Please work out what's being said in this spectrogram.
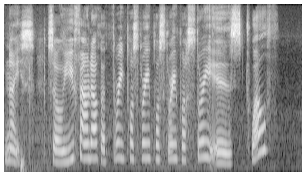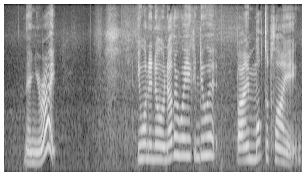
Nice. So you found out that 3 plus 3 plus 3 plus 3 is 12? Then you're right. You want to know another way you can do it? By multiplying.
